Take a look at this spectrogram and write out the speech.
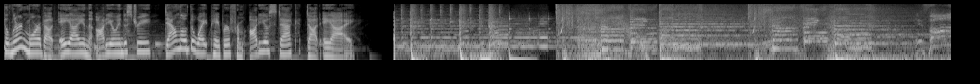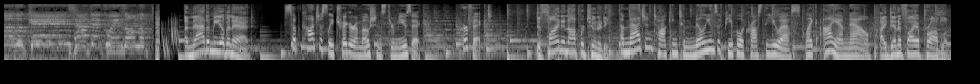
To learn more about AI in the audio industry, download the white paper from audiostack.ai. Anatomy of an ad. Subconsciously trigger emotions through music. Perfect. Define an opportunity. Imagine talking to millions of people across the U.S. like I am now. Identify a problem.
